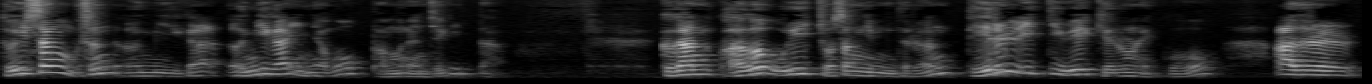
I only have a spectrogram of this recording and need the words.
더 이상 무슨 의미가 의미가 있냐고 반문한 적이 있다. 그간 과거 우리 조상님들은 대를 잇기 위해 결혼했고 아들을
